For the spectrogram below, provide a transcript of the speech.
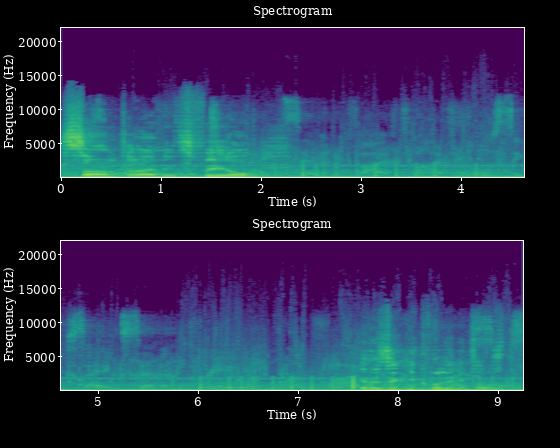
sometimes it's failed. And it's equally interesting.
